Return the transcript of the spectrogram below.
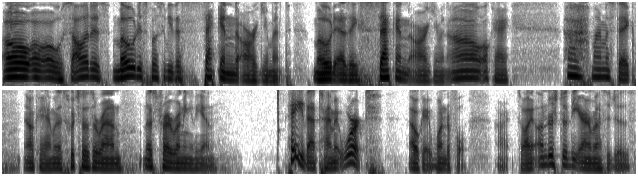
oh, oh, oh, solid is mode is supposed to be the second argument. Mode as a second argument. Oh, okay. My mistake. Okay, I'm going to switch those around. Let's try running it again. Hey, that time it worked. Okay, wonderful. All right, so I understood the error messages.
